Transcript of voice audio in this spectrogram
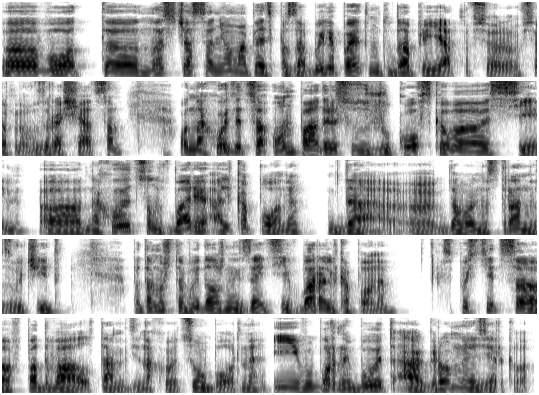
а, вот, э, но сейчас о нем опять позабыли, поэтому туда приятно все, все равно возвращаться. Он находится, он по адресу Жуковского, 7. А, находится он в баре Аль Капоне. Да, э, довольно странно звучит, потому что вы должны зайти в бар Аль Капоне, спуститься в подвал, там, где находится уборная, и в уборной будет огромное зеркало.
